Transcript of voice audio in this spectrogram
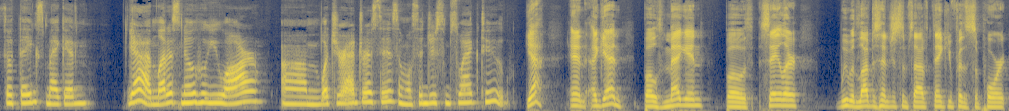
So thanks, Megan. Yeah, and let us know who you are, um, what your address is, and we'll send you some swag too. Yeah. And again, both Megan, both Sailor, we would love to send you some stuff. Thank you for the support.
